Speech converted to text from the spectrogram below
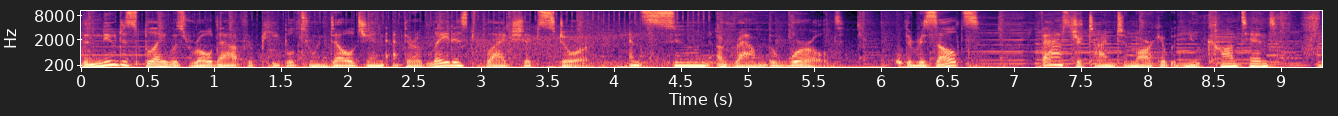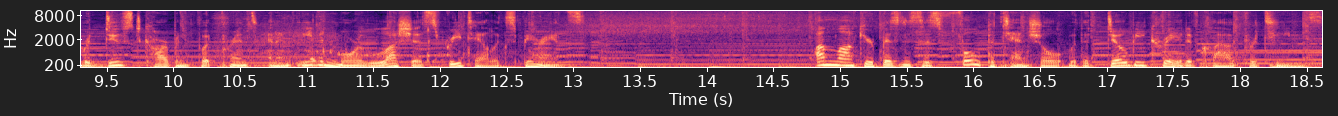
The new display was rolled out for people to indulge in at their latest flagship store, and soon around the world. The results? Faster time to market with new content, reduced carbon footprint, and an even more luscious retail experience. Unlock your business's full potential with Adobe Creative Cloud for Teams.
